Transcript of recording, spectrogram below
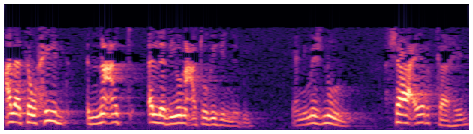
على توحيد النعت الذي ينعت به النبي. يعني مجنون شاعر كاهن.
